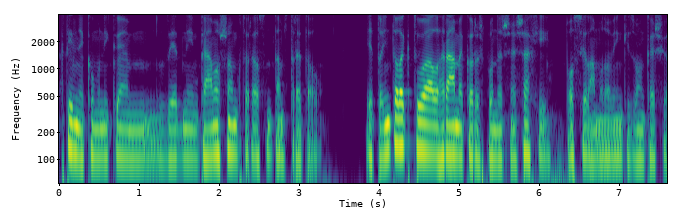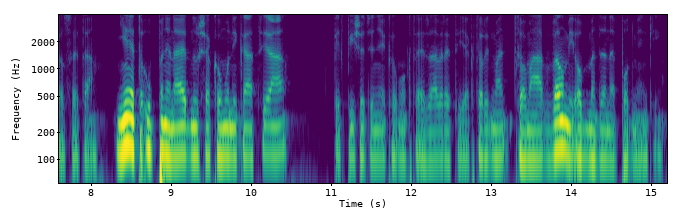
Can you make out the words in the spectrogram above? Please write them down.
aktívne komunikujem s jedným kámošom, ktorého som tam stretol. Je to intelektuál, hráme korešpondenčné šachy, posielam mu novinky z vonkajšieho sveta. Nie je to úplne najjednúšia komunikácia, keď píšete niekomu, kto je zavretý a ktorý má, kto má veľmi obmedzené podmienky.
